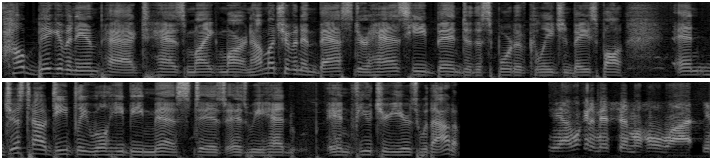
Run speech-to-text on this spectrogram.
how big of an impact has Mike Martin? How much of an ambassador has he been to the sport of collegiate baseball? And just how deeply will he be missed as, as we head in future years without him? Yeah, we're going to miss him a whole lot. He's,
